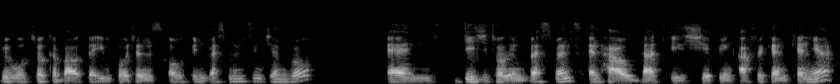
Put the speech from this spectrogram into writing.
we will talk about the importance of investments in general and digital investments and how that is shaping Africa and Kenya.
